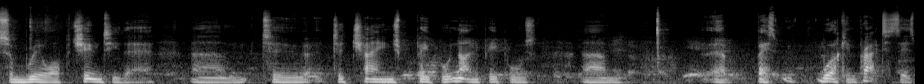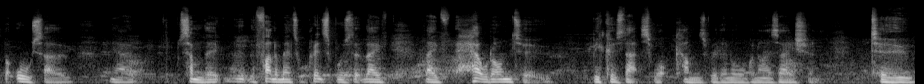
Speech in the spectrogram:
some real opportunity there um, to to change people, not only people's um, uh, best working practices, but also you know some of the, the fundamental principles that they've they've held on to, because that's what comes with an organisation. To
